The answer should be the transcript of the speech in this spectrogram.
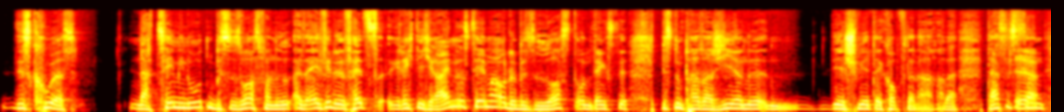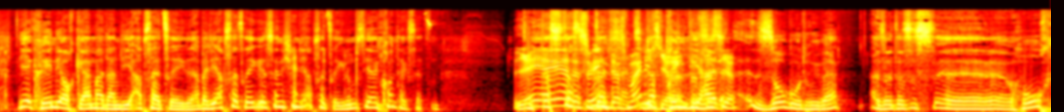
Diskurs. Nach zehn Minuten bist du sowas von, also entweder du fällst richtig rein in das Thema oder bist lost und denkst, bist ein Passagier, ne, dir schwirrt der Kopf danach. Aber das ist Ja. dann, die erklären dir auch gerne mal dann die Abseitsregel. Aber die Abseitsregel ist ja nicht schon die Abseitsregel, du musst die ja in Kontext setzen. Ja, ja, ja, deswegen, das, meine ich das ja. bringen die das halt ja, so gut rüber. Also das ist äh, hoch,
